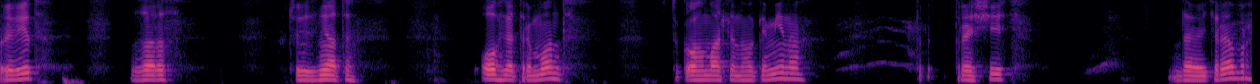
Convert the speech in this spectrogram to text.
Привіт! Зараз хочу відзняти огляд ремонт з такого масляного каміна 3,6 9 ребр.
